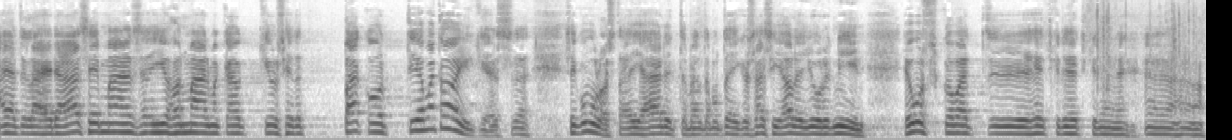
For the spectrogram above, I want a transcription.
ajatellaan heidän asemaansa, johon maailmankaikkeus heidät pakotti, ovat oikeassa. Se kuulostaa ihan älyttömältä, mutta eikö se asia ole juuri niin? He uskovat, äh, hetkinen, hetkinen, äh,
